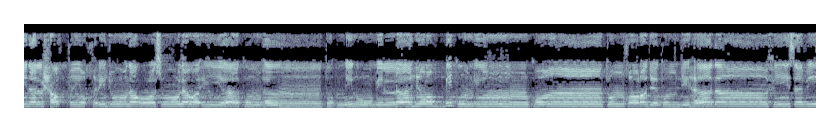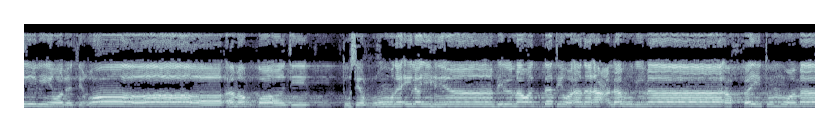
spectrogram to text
من الحق يخرجون الرسول وإياكم أن تؤمنوا بالله ربكم إن كنتم خرجتم جهادا في سبيلي وابتغاء مرضاتي تسرون إليهم بالمودة وأنا أعلم بما اخفيتم وما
